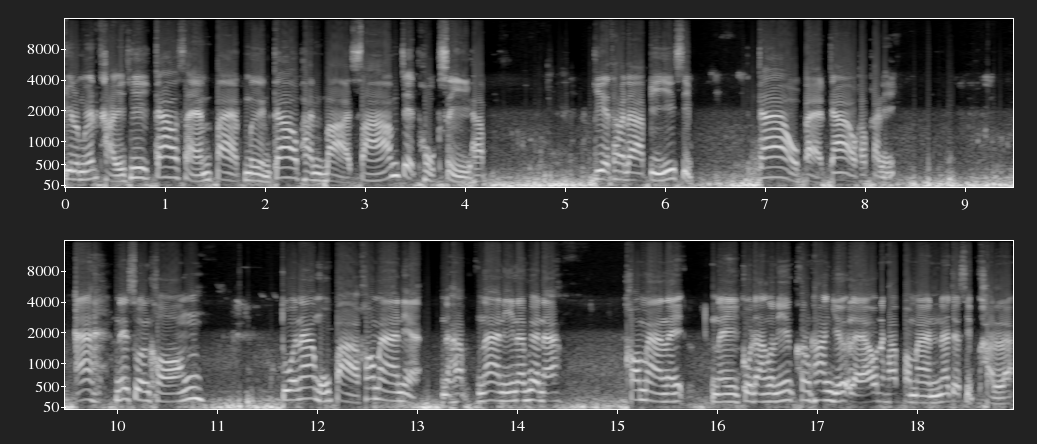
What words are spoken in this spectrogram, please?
กิโลเมตรขายอยู่ที่ 989,000 บาท 3764 ครับ เกียร์ธรรมดาปี 20 989 ครับคันนี้ อะ ในส่วนของตัวหน้าหมูป่าเข้ามาเนี่ยนะครับ หน้านี้นะเพื่อนนะ เข้ามาในในโกดังตัวนี้ค่อนข้างเยอะแล้วนะครับ ประมาณน่าจะ 10 คันแล้ว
